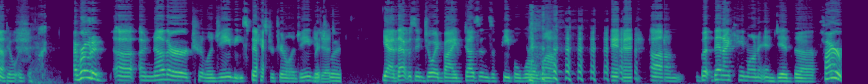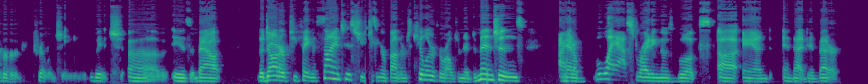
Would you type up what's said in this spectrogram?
Huh. I wrote a, uh, another trilogy, the Spellcaster trilogy, You which did. was, yeah, that was enjoyed by dozens of people worldwide. and um, but then I came on and did the Firebird trilogy, which uh, is about the daughter of two famous scientists. She's chasing her father's killer through alternate dimensions. I had a blast writing those books, uh, and and that did better.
